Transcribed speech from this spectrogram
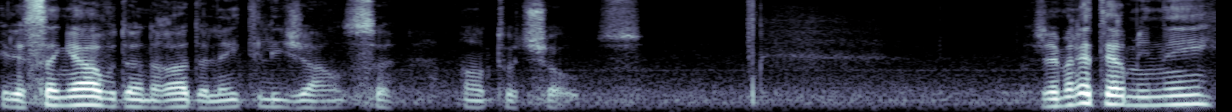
et le Seigneur vous donnera de l'intelligence en toutes choses. J'aimerais terminer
